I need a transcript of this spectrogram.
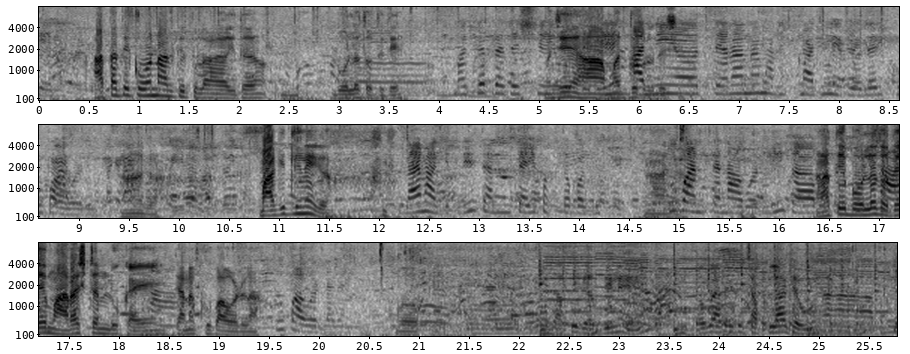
गेला. आता ते कोण आलते तुला इथं? बोलत होते ते. मध्य प्रदेश म्हणजे हा, मध्य प्रदेश. त्यांना ना माझी माझी ज्वेलरी खूप आवडली. हा का? मागितली नाही का? नाही मागितली. त्यांनी त्याही फक्त बघितली. हा. खूप आण- त्यांना आवडली. तर हा ते बोलत होते महाराष्ट्रन लुक आहे. त्यांना खूप आवडला. खूप आवडला त्यांना. ओके. जास्त गर्दी नाही बघू आता इथे चपला ठेवून. आपण.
